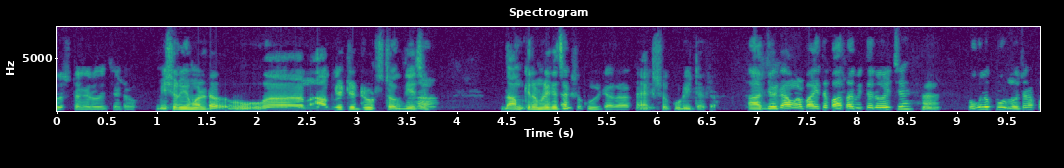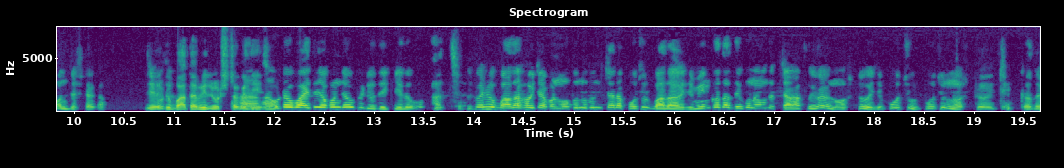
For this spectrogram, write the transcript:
রোস্টাকে রয়েছে এটাও। মিশরীয় মালটা আপডেটেড রুট স্টক দিয়েছে। হ্যাঁ। দাম কিরম রেখেছেন? একশো কুড়ি টাকা একশো কুড়ি টাকা। আর যেটা আমার বাড়িতে পাতাবিতে রয়েছে হ্যাঁ। ওগুলো পুরনো চারা পঞ্চাশ টাকা। যেহেতু বাতাবি রুটস টাকা হ্যাঁ দিয়েছে। হ্যাঁ ওটাও বাড়িতে যখন যাও ভিডিও দেখিয়ে দেবো। আচ্ছা। বাধা হয়েছে আবার নতুন নতুন চারা প্রচুর বাধা হয়েছে। মেন কথা দেখুন আমাদের চারা কীভাবে নষ্ট হয়েছে প্রচুর প্রচুর নষ্ট হয়েছে। ঠিক কথা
